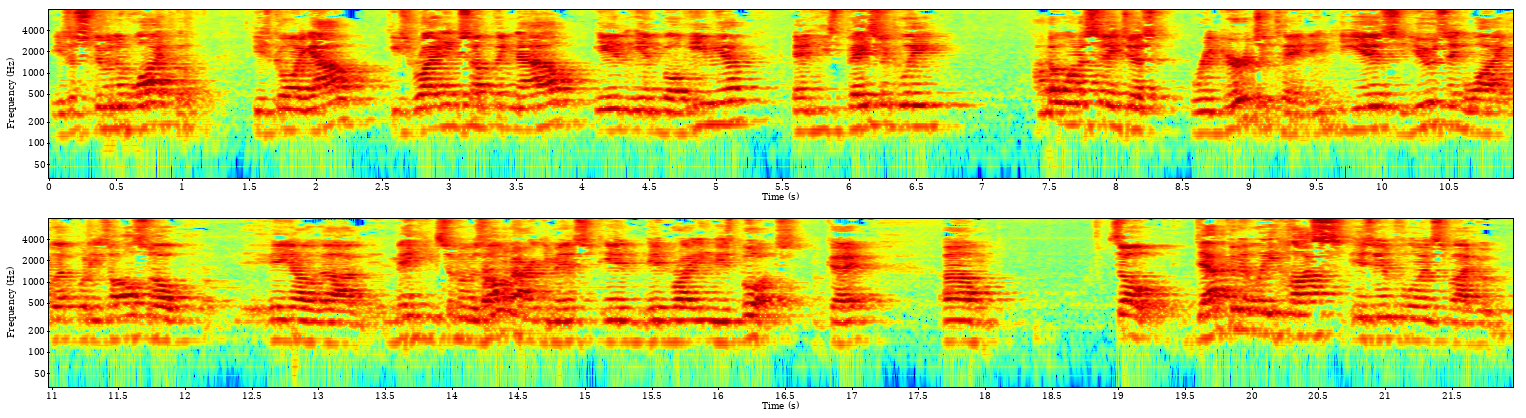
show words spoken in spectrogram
He's a student of Wycliffe. He's going out, he's writing something now in, in Bohemia, and he's basically, I don't want to say just regurgitating, he is using Wycliffe, but he's also, you know, uh, making some of his own arguments in, in writing these books, okay? Um, so, definitely Huss is influenced by who?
